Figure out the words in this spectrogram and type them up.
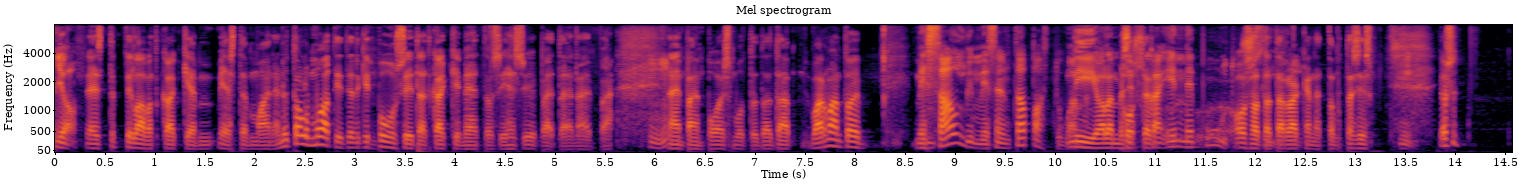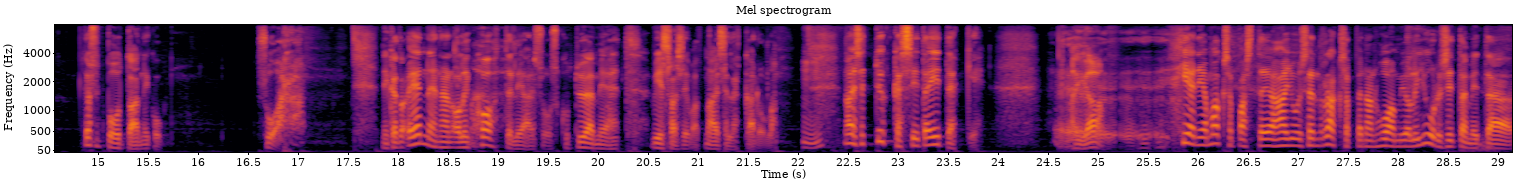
Joo. Ne sitten pilaavat kaikkien miesten maineen. Nyt on ollut muotia tietenkin puhua siitä, että kaikki miehet on siihen syypäitä ja näin päin, mm-hmm. näin päin pois, mutta tota, varmaan toi... Me sallimme sen tapahtuvan, niin, olemme koska sitten emme puutu osa siihen. tätä rakennetta, mutta siis niin. jos, nyt, jos nyt puhutaan niin kuin suoraan, niin kato, ennenhän oli kohteliaisuus, kun työmiehet vislasivat naiselle kadulla. Mm-hmm. Naiset tykkäsivät siitä itsekin. Ai Hieniä maksapasteja hajuisen raksapenan huomio oli juuri sitä, mitä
